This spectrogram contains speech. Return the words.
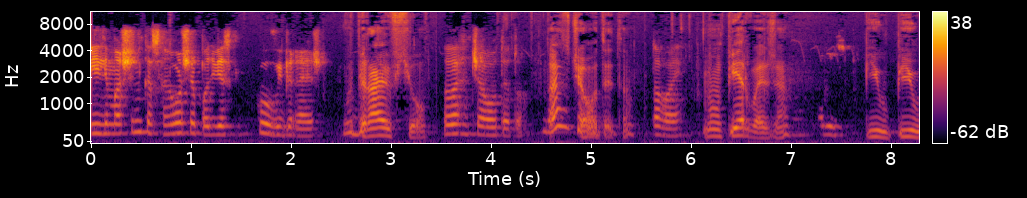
или машинка с хорошей подвеской. Какую выбираешь? Выбираю все. Давай сначала вот эту. Да, зачем вот это? Давай. Ну, первое же. Пиу-пиу,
